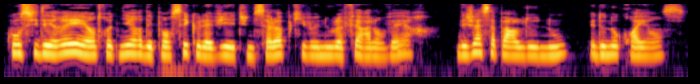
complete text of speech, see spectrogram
considérer et entretenir des pensées que la vie est une salope qui veut nous la faire à l'envers. Déjà ça parle de nous et de nos croyances,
